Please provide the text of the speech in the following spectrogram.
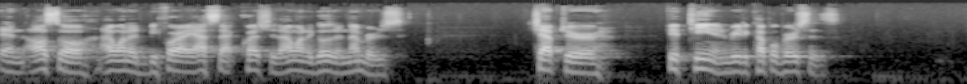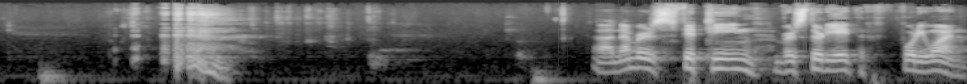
and also, I wanted, before I ask that question, I want to go to Numbers chapter 15 and read a couple verses. uh, Numbers 15, verse 38 to 41.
